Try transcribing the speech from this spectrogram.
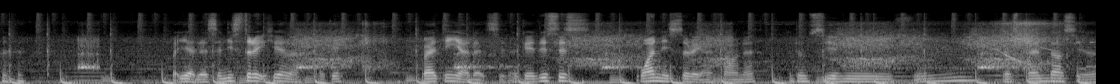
but yeah, there's an Easter egg here, lah. Okay. But I think yeah, that's it. Okay, this is one Easter egg I found. Eh? I don't see anything. There's pandas here.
